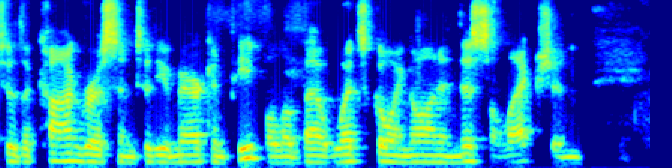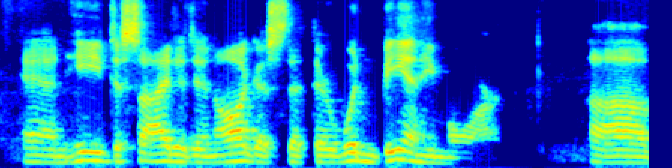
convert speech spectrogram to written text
to the Congress and to the American people about what's going on in this election. And he decided in August that there wouldn't be any more. Uh,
